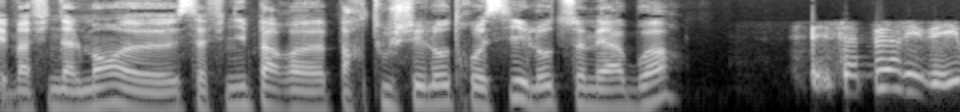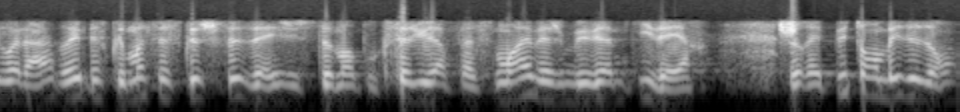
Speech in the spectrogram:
eh ben finalement euh, ça finit par, par toucher l'autre aussi et l'autre se met à boire? Voilà, oui, parce que moi c'est ce que je faisais justement pour que ça lui en fasse moins, ben, je buvais un petit verre. J'aurais pu tomber dedans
